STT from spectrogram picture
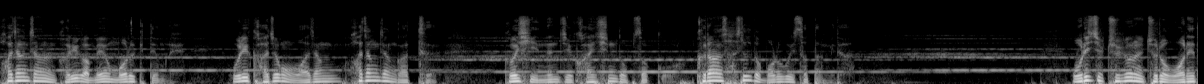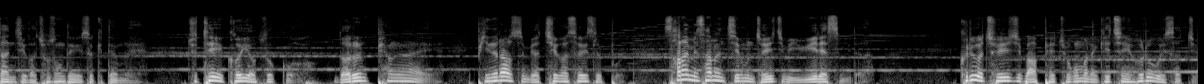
화장장은 거리가 매우 멀었기 때문에 우리 가족은 화장, 화장장 같은 것이 있는지 관심도 없었고 그러한 사실도 모르고 있었답니다. 우리 집 주변은 주로 원예 단지가 조성되어 있었기 때문에 주택이 거의 없었고 넓은 평야에 비닐하우스 몇 채가 서 있을 뿐 사람이 사는 집은 저희 집이 유일했습니다. 그리고 저희 집 앞에 조그마한 개천이 흐르고 있었죠.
